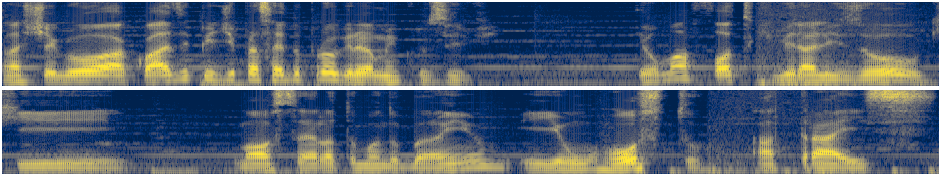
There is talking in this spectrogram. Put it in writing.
Ela chegou a quase pedir para sair do programa, inclusive. Tem uma foto que viralizou que mostra ela tomando banho e um rosto atrás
